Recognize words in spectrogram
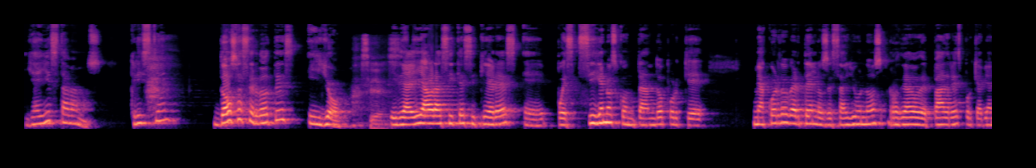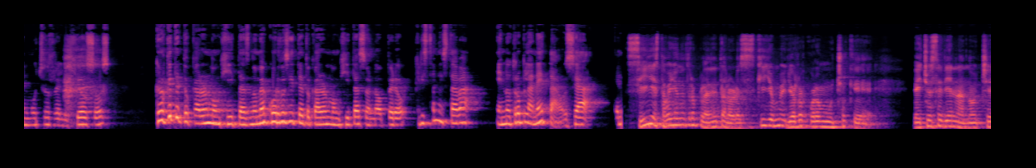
Y ahí estábamos, Cristian, dos sacerdotes y yo. Así es. Y de ahí ahora sí que si quieres, eh, pues síguenos contando, porque me acuerdo verte en los desayunos rodeado de padres, porque habían muchos religiosos. Creo que te tocaron monjitas, no me acuerdo si te tocaron monjitas o no, pero Cristian estaba en otro planeta, o sea, Sí, estaba yo en otro planeta, la es que yo, me, yo recuerdo mucho que, de hecho, ese día en la noche,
